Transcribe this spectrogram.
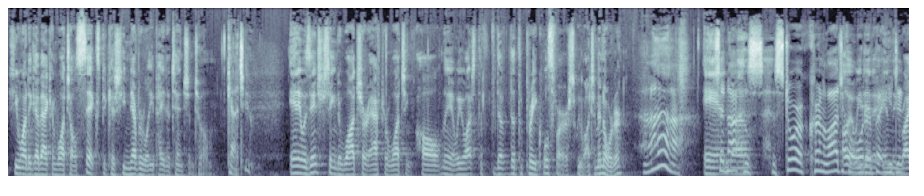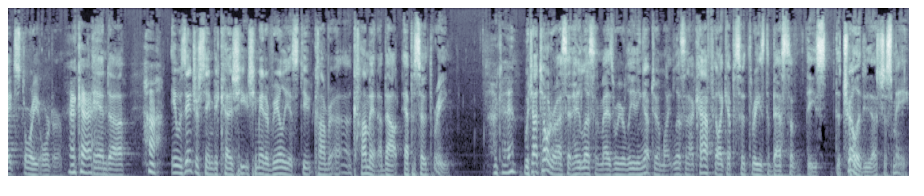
She wanted to go back and watch all six because she never really paid attention to them. Got you. And it was interesting to watch her after watching all. You know, we watched the the, the, the prequels first. We watch them in order. Ah. And, so not uh, his historical chronological Oh, yeah, order, but in you the did. right story order. Okay. And uh, Huh. it was interesting because she she made a really astute com- uh, comment about episode three. Okay. Which I told her, I said, "Hey, listen." As we were leading up to, it, I'm like, "Listen, I kind of feel like Episode Three is the best of these, the trilogy. That's just me."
